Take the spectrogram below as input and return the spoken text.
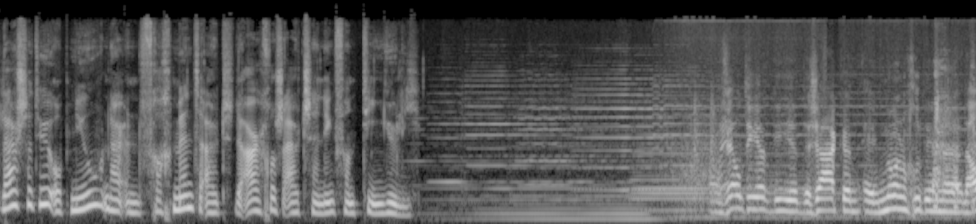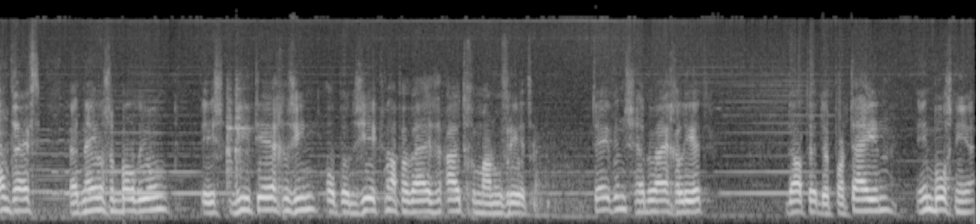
Luistert u opnieuw naar een fragment uit de Argos-uitzending van 10 juli. Een veldheer die de zaken enorm goed in eh, de hand heeft. Het Nederlandse bataljon is militair gezien op een zeer knappe wijze uitgemanoeuvreerd. Tevens hebben wij geleerd dat de partijen in Bosnië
